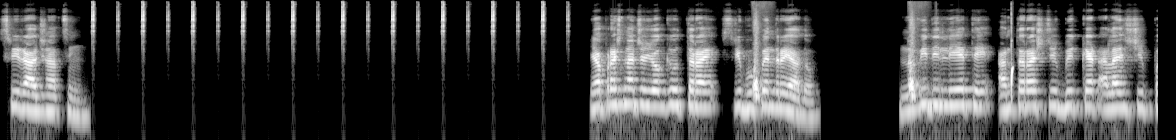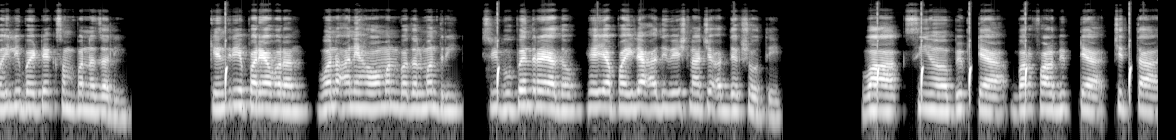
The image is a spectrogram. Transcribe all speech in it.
श्री राजनाथ सिंग या प्रश्नाचे योग्य उत्तर आहे श्री भूपेंद्र यादव. नवी दिल्ली येथे आंतरराष्ट्रीय बिग कॅट अलायन्सची पहिली बैठक संपन्न झाली. केंद्रीय पर्यावरण वन आणि हवामान बदल मंत्री श्री भूपेंद्र यादव हे या पहिल्या अधिवेशनाचे अध्यक्ष होते. वाघ सिंह बिबट्या बर्फाळ बिबट्या चित्ता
